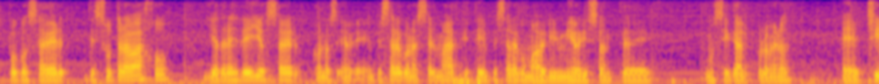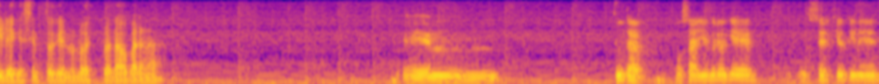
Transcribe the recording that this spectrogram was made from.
un poco saber de su trabajo y a través de ellos saber eh, empezar a conocer más artistas y empezar a como abrir mi horizonte de musical, por lo menos eh, Chile, que siento que no lo he explorado para nada. O sea, yo creo que Sergio tiene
